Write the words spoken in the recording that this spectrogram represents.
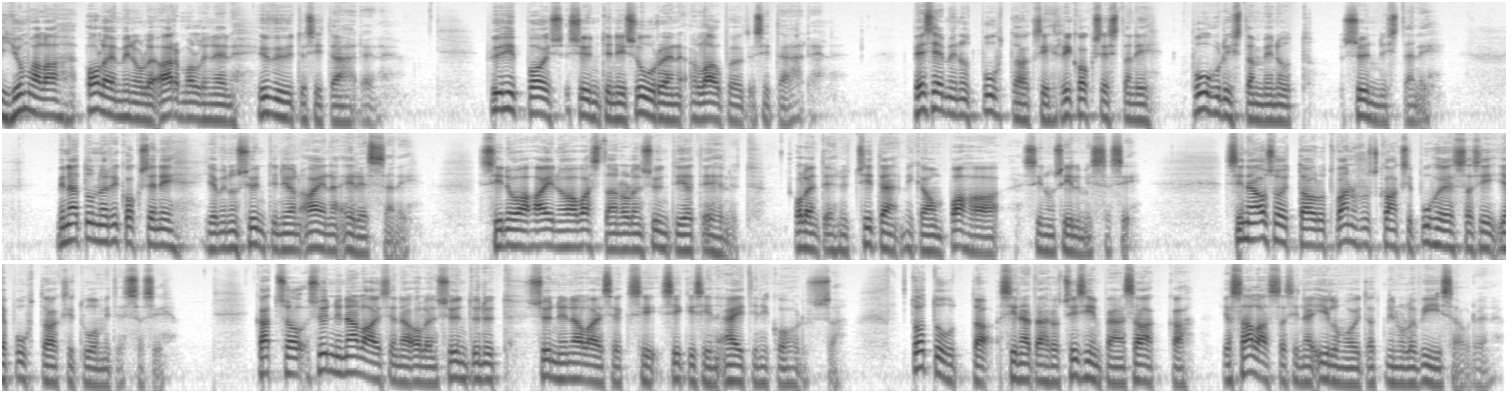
Jumala, ole minulle armollinen hyvyytesi tähden. Pyhi pois syntini suuren laupeutesi tähden. Pese minut puhtaaksi rikoksestani, puhdista minut synnistäni. Minä tunnen rikokseni ja minun syntini on aina edessäni. Sinua ainoa vastaan olen syntiä tehnyt. Olen tehnyt sitä, mikä on pahaa sinun silmissäsi. Sinä osoittaudut vanhuskaaksi puheessasi ja puhtaaksi tuomitessasi. Katso, synninalaisena olen syntynyt, synninalaiseksi sikisin äitini kohdussa. Totuutta sinä tahdot sisimpään saakka, ja salassa sinä ilmoitat minulle viisauden.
